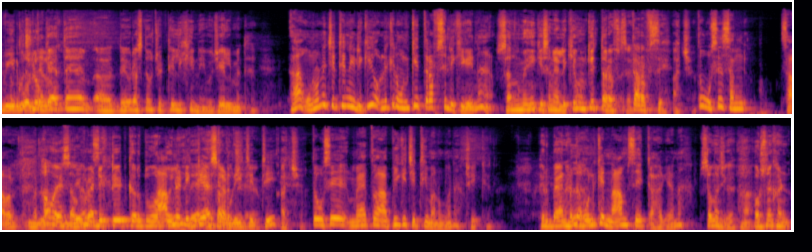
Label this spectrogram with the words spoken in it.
वीर कुछ लोग कहते हैं देवरस ने वो चिट्ठी लिखी नहीं वो जेल में थे। हाँ उन्होंने चिट्ठी नहीं लिखी लेकिन उनकी तरफ़ से लिखी गई ना। संघ में ही किसी ने लिखी उनकी तरफ़ से? तरफ़ से। अच्छा। तो उसे संघ सावर मतलब हाँ, वो ऐसा मैं देवरस- कर दूँ आपने डिक्टेट कर दी चिट्ठी अच्छा। तो उसे मैं तो आप ही की चिट्ठी मानूँगा ना। ठीक है। फिर बैन मतलब उनके नाम से कहा गया ना। समझ गए और उसने खंड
